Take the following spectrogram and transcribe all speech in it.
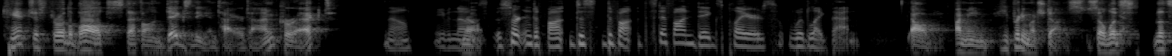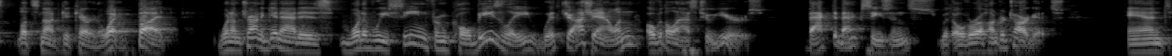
can't just throw the ball to Stefon Diggs the entire time, correct? No, even though No. certain Defon, Defon, Stephon Diggs players would like that. Oh, I mean, he pretty much does. So let's let's let's not get carried away. But what I'm trying to get at is what have we seen from Cole Beasley with Josh Allen over the last two years? Back-to-back seasons with over 100 targets. And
